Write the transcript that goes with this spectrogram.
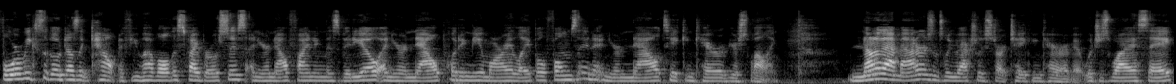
Four weeks ago doesn't count if you have all this fibrosis and you're now finding this video and you're now putting the Amare lipofoams in and you're now taking care of your swelling. None of that matters until you actually start taking care of it, which is why I say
